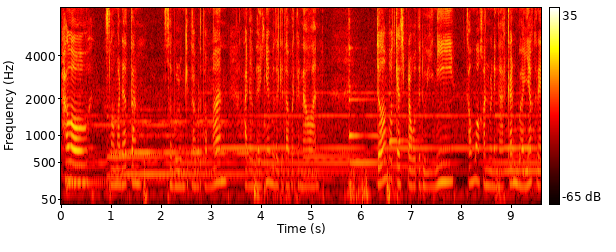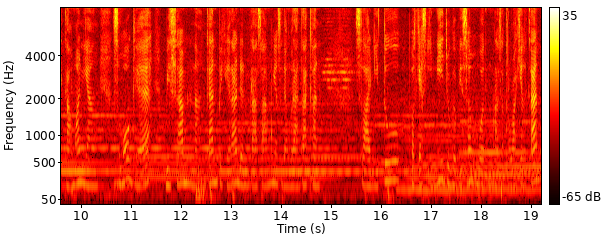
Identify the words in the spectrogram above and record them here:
Halo, selamat datang. Sebelum kita berteman, ada baiknya bila kita berkenalan. Dalam podcast Perahu Teduh ini, kamu akan mendengarkan banyak rekaman yang semoga bisa menenangkan pikiran dan perasaanmu yang sedang berantakan. Selain itu, podcast ini juga bisa membuatmu merasa terwakilkan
